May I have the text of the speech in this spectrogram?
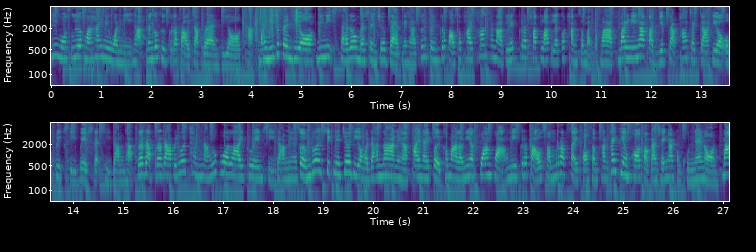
ที่มอสเลือกมาให้ในวันนี้ค่ะ นั่นก็คือกระเป๋าจากแบรนด์ Dior ค่ะ ใบนี้จะเป็น Dior Mini Saddle Messenger Bag นะคะซึ่งเป็นกระเป๋าสะพายข้างขนาดเล็กกระทัดรัดและก็ทันสมัยมากๆ ใบนี้ค่ะตัดเย็บจากผ้าแจ็คการ์ด Dior Oblique สีเบจและสีดำค่ะ ระดับประดาไปด้วยแผ่นหนังลูกวัวลายเกรนสีดำนะคะเสริมด้วย Signature Dior ด้านหน้านะคะภายในเปิดเข้ามาแล้วเนี่ยกว้างขวางมีกระเป๋าสำหรับใส่ของสำคัญให้เพียงพอต่อการใช้งานของคุณแน่นอน มา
